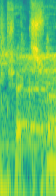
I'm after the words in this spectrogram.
Checks from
